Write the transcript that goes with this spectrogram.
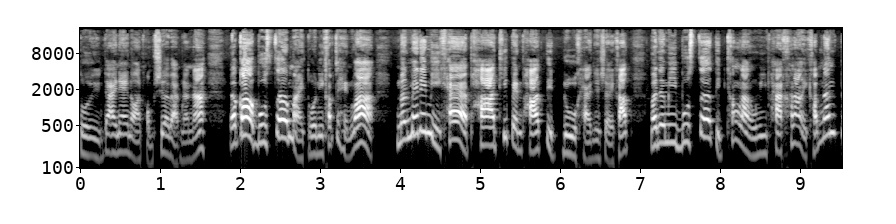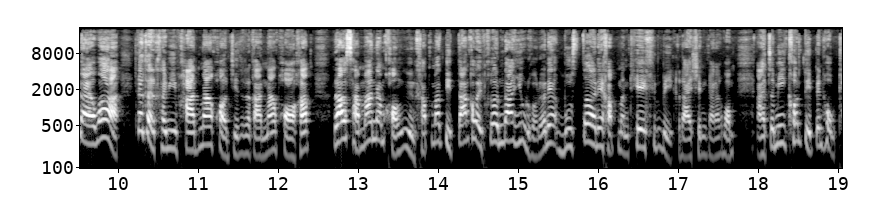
ตัวอื่นได้แน่นอนผมเชื่อแบบนั้นนะ แล้วก็บูสเตอร์ใหม่ตัวนี้ครับจะเห็นว่ามันไม่ได้มีแค่พาร์ที่เป็นพาร์ทติดรูแขนเฉยๆครับมันจะมีบูสเตอร์ติดข้างหลังมีพาร์ทข้างหลังอีกครับนั่นแปลว่าถ้าเกิดใครมีพาร์ทมากพอจินตนาการมากพอครับเราสามารถนำของอื่นครับมาติดตั้งเข้าไปเพิ่มได้ที่หุ่นของเราเนี่ยบูสเตอร์เนี่ยครับมันเท่ขึ้นไปอีกก็ได้เช่นกันนะครับผมอาจจะมีคนติดเป็น 6 แข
